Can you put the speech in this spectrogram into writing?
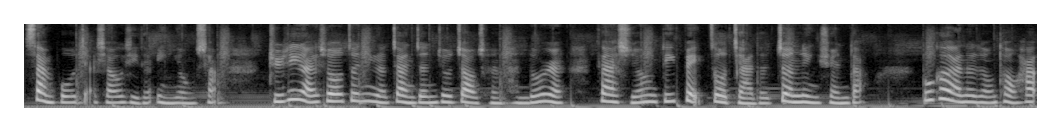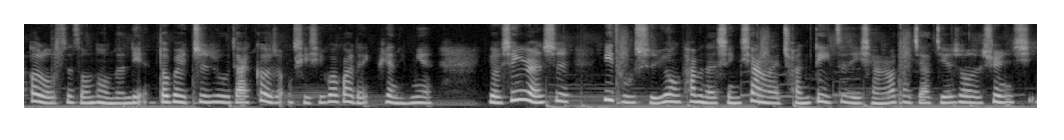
散播假消息的应用上。举例来说，最近的战争就造成很多人在使用 Deepfake 做假的政令宣导。乌克兰的总统和俄罗斯总统的脸都被置入在各种奇奇怪怪的影片里面，有心人士意图使用他们的形象来传递自己想要大家接收的讯息。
